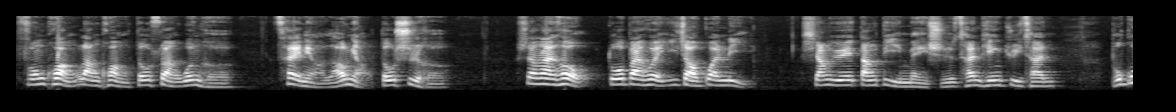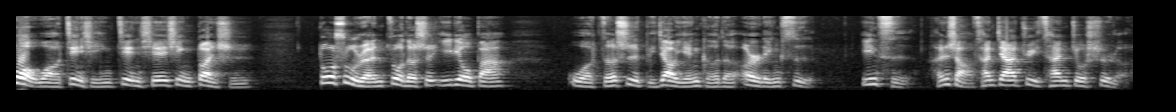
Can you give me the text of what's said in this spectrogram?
风况浪况都算温和，菜鸟老鸟都适合。上岸后多半会依照惯例相约当地美食餐厅聚餐。不过我进行间歇性断食，多数人做的是一六八，我则是比较严格的二零四，因此很少参加聚餐就是了。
